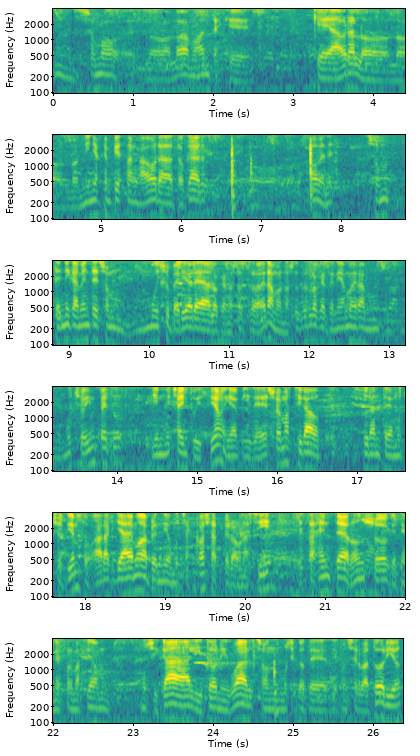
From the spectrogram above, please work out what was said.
mm, somos, lo hablábamos antes, que, que ahora los, los- niños que empiezan ahora a tocar, jóvenes, son técnicamente son muy superiores a lo que nosotros éramos. Nosotros lo que teníamos era mu- mucho ímpetu y mucha intuición, y, de eso hemos tirado durante mucho tiempo. Ahora ya hemos aprendido muchas cosas, pero aún así, esta gente, Alonso, que tiene formación musical, y Tony igual, son músicos de, conservatorio,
